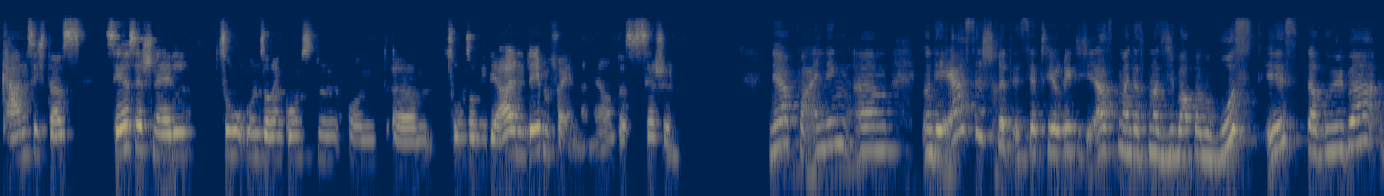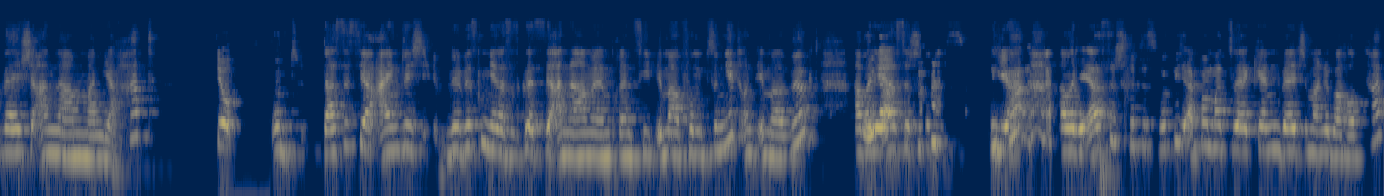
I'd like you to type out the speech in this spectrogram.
kann sich das sehr, sehr schnell zu unseren Gunsten und ähm, zu unserem idealen Leben verändern. Ja? Und das ist sehr schön. Ja, vor allen Dingen, ähm, und der erste Schritt ist ja theoretisch erstmal, dass man sich überhaupt mal bewusst ist darüber, welche Annahmen man ja hat. Jo. Und das ist ja eigentlich, wir wissen ja, dass das Gesetz der Annahme im Prinzip immer funktioniert und immer wirkt. Aber oh, der erste Schritt ist, ja, aber der erste Schritt ist wirklich einfach mal zu erkennen, welche man überhaupt hat,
